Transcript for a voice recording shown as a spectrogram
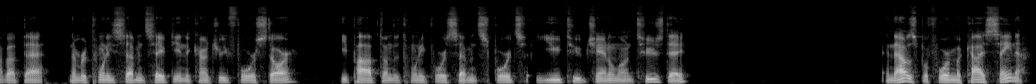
How about that? Number 27 safety in the country, four star. He popped on the 24 7 Sports YouTube channel on Tuesday. And that was before Makai Saina,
